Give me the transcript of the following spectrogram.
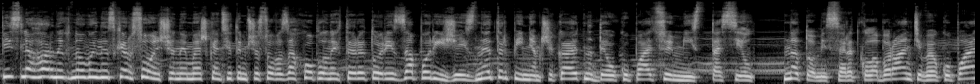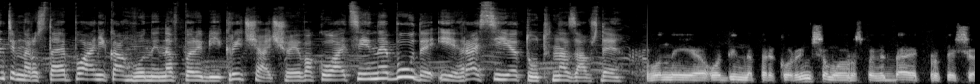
Після гарних новин із Херсонщини мешканці тимчасово захоплених територій Запоріжжя із нетерпінням чекають на деокупацію міст та сіл. Натомість серед колаборантів і окупантів наростає паніка. Вони навперебій кричать, що евакуації не буде, і Росія тут назавжди. Вони один наперекор іншому розповідають про те, що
